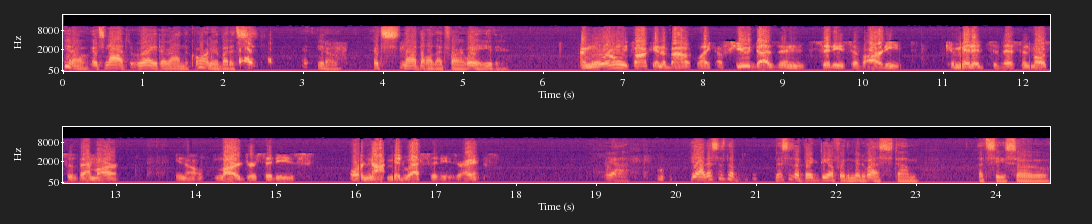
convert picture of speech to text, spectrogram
you know, it's not right around the corner, but it's, you know, it's not all that far away either. And we're only talking about like a few dozen cities have already committed to this, and most of them are, you know, larger cities or not Midwest cities, right? Yeah. Yeah, this is the this is a big deal for the Midwest. Um, let's see. So,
